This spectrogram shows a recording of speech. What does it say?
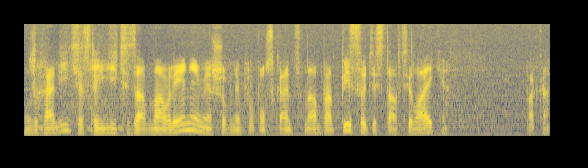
Заходите, следите за обновлениями, чтобы не пропускать. Да, подписывайтесь, ставьте лайки. Пока.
